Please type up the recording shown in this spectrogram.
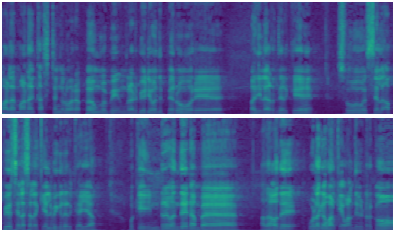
பல மன கஷ்டங்கள் வரப்ப உங்க வி- உங்களோட வீடியோ வந்து பெரும் ஒரு பதிலாக இருந்திருக்கு. ஸோ சில அப்பயும் சில சில கேள்விகள் இருக்கு ஐயா. ஓகே இன்று வந்து நம்ம அதாவது உலக வாழ்க்கையை வாழ்ந்துக்கிட்டு இருக்கோம்.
